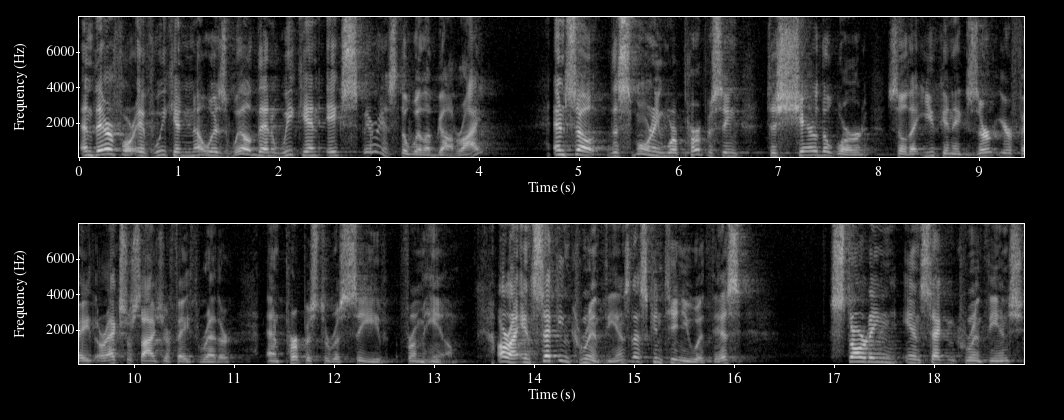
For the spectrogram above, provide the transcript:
And therefore, if we can know His will, then we can experience the will of God, right? And so this morning, we're purposing to share the word so that you can exert your faith or exercise your faith, rather, and purpose to receive from Him. All right, in Second Corinthians, let's continue with this. Starting in Second Corinthians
